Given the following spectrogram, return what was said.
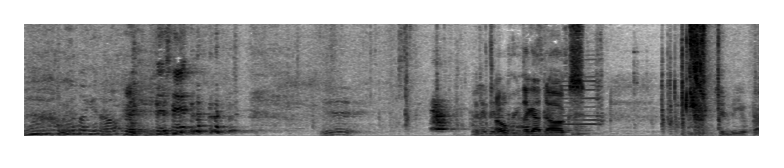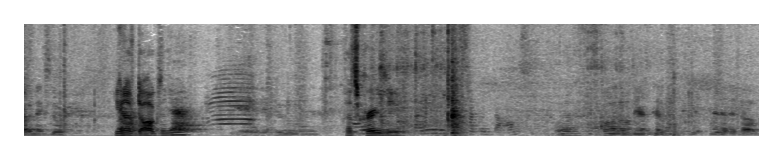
Uh, well, you know. Yeah. Well, they've Oh, they got dogs. service, man. Should be your probably next door. You gonna have dogs in here? Yeah, they do, man. That's crazy. Well, call on there tell get rid of the dog.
